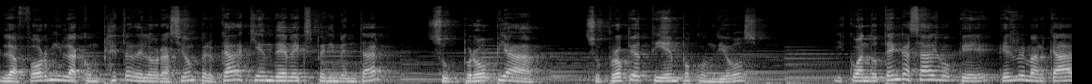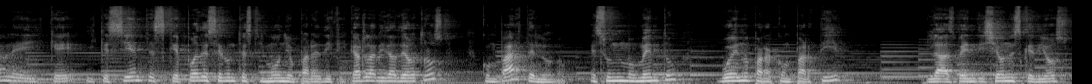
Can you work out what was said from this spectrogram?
la fórmula completa de la oración, pero cada quien debe experimentar su propia su propio tiempo con Dios. Y cuando tengas algo que, es remarcable y que, y que sientes que puede ser un testimonio para edificar la vida de otros, compártelo. Es un momento bueno para compartir las bendiciones que Dios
